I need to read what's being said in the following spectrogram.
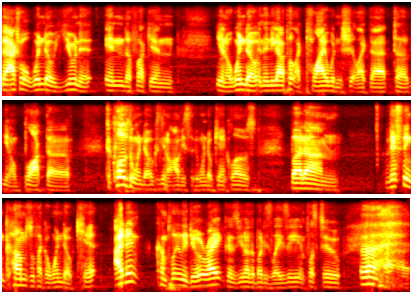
the actual window unit in the fucking you know window, and then you got to put like plywood and shit like that to you know block the to close the window because you know obviously the window can't close. But um, this thing comes with like a window kit. I didn't completely do it right because you know the buddy's lazy, and plus two, uh,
